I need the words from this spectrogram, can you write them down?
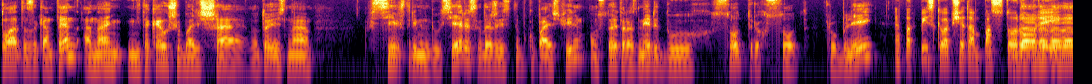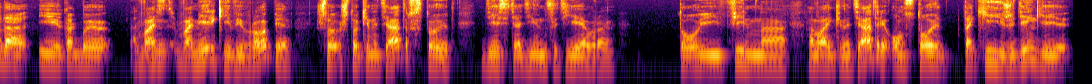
плата за контент, она не такая уж и большая. Ну, то есть на всех стриминговых сервисах, даже если ты покупаешь фильм, он стоит в размере 200-300 рублей. А подписка вообще там по 100 да, рублей? Да, да, да, да. И как бы в, в Америке и в Европе, что, что кинотеатр стоит 10-11 евро, то и фильм на онлайн-кинотеатре, он стоит такие же деньги,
